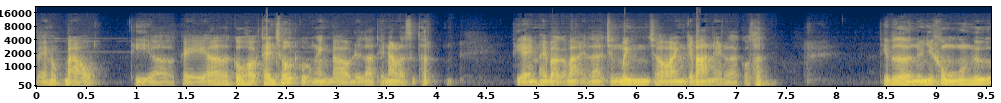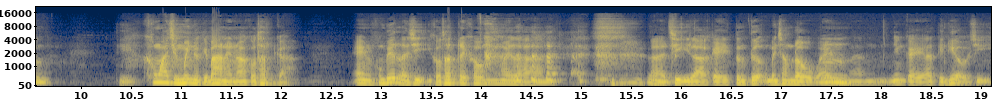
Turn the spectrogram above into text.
và em học báo. Thì cái câu hỏi then chốt của ngành báo đấy là thế nào là sự thật? Thì em hay bảo các bạn là chứng minh cho anh cái bàn này là có thật. Thì bây giờ nếu như không có ngôn ngữ thì không ai chứng minh được cái bàn này nó có thật cả. Em không biết là chị có thật hay không hay là à, chị là cái tưởng tượng bên trong đầu của em. Ừ. những cái tín hiệu chị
